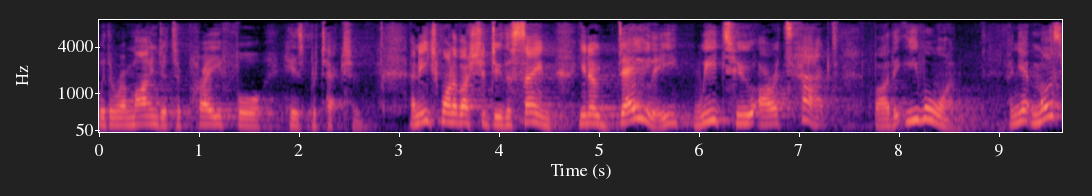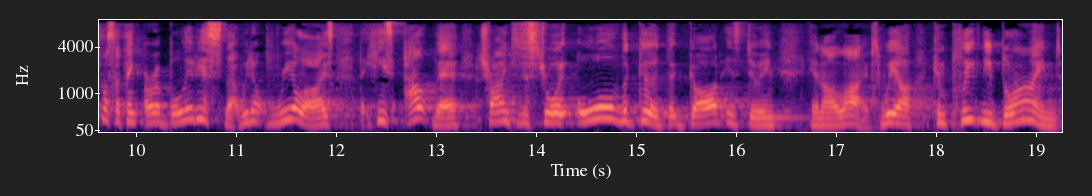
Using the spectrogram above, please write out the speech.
with a reminder to pray for his protection. And each one of us should do the same. You know, daily, we too are attacked by the evil one. And yet, most of us, I think, are oblivious to that. We don't realize that He's out there trying to destroy all the good that God is doing in our lives. We are completely blind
